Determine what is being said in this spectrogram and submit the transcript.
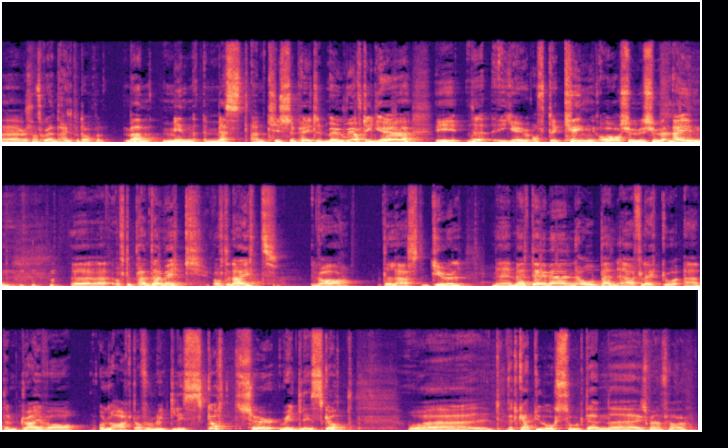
Hvis han skulle endt helt på toppen. Men min mest anticipated movie of the year i The Year of the King år 2021 eh, Of the Pandemic of the Night var The Last Duel med Matt Damon og Ben Affleck og Adam Driver og lagd av Ridley Scott. Sir Ridley Scott. Og uh, vet du hva, du òg så den uh, Irishman før? eh?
